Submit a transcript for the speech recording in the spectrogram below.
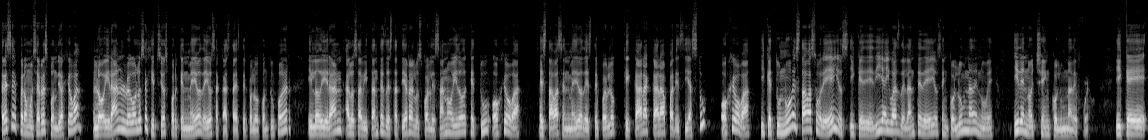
13, pero Moisés respondió a Jehová, lo oirán luego los egipcios porque en medio de ellos sacaste a este pueblo con tu poder, y lo dirán a los habitantes de esta tierra, los cuales han oído que tú, oh Jehová, estabas en medio de este pueblo, que cara a cara aparecías tú, oh Jehová, y que tu nube estaba sobre ellos, y que de día ibas delante de ellos en columna de nube, y de noche en columna de fuego, y que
